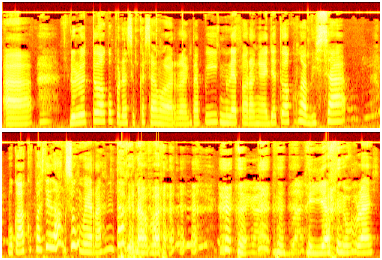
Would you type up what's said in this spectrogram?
ah dulu tuh aku pernah suka sama orang tapi ngeliat orangnya aja tuh aku nggak bisa. Muka aku pasti langsung merah entah kenapa. Iya ngeblush.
